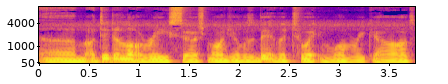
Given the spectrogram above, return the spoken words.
um, I did a lot of research. Mind you I was a bit of a twit in one regard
